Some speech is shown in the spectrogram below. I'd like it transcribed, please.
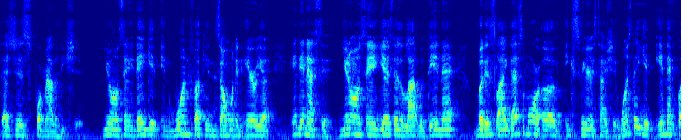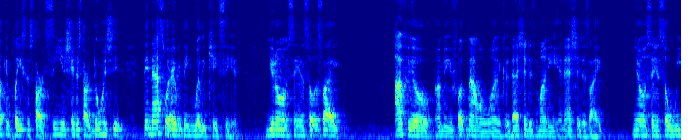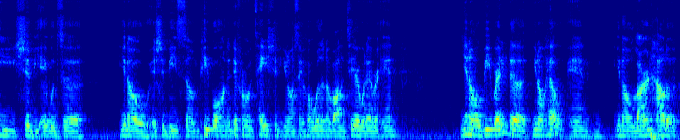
That's just formality shit. You know what I'm saying? They get in one fucking zone and area and then that's it. You know what I'm saying? Yes, there's a lot within that, but it's like that's more of experience type shit. Once they get in that fucking place and start seeing shit and start doing shit, then that's where everything really kicks in. You know what I'm saying? So it's like I feel, I mean, fuck 911 because that shit is money and that shit is like, you know what I'm saying? So we should be able to, you know, it should be some people on a different rotation, you know what I'm saying, who are willing to volunteer whatever and, you know, be ready to, you know, help and, you know, learn how to,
